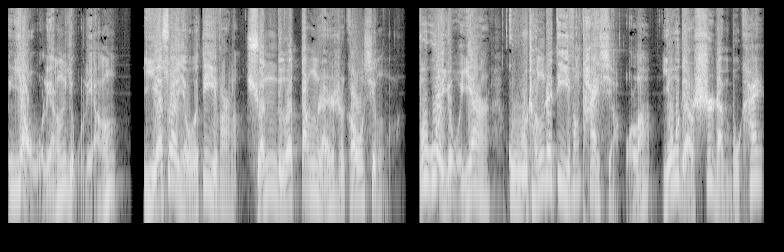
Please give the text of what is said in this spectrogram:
要粮有粮，也算有个地方了。玄德当然是高兴了。不过有一样，古城这地方太小了，有点施展不开，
